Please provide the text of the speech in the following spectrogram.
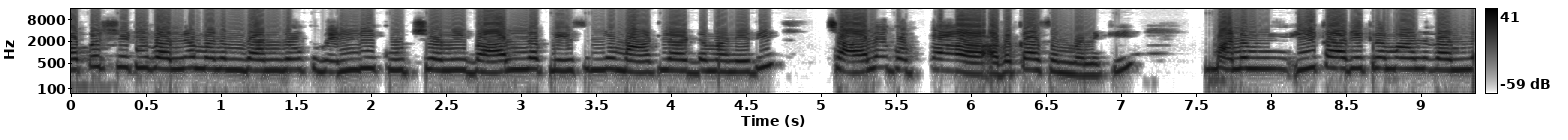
ఆపర్చునిటీ వల్ల మనం దానిలోకి వెళ్ళి కూర్చొని వాళ్ళ ప్లేసుల్లో మాట్లాడడం అనేది చాలా గొప్ప అవకాశం మనకి. మనం ఈ కార్యక్రమాల వల్ల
